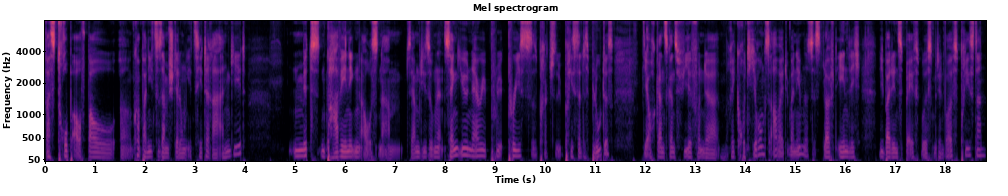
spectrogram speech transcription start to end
was Truppaufbau, äh, Kompaniezusammenstellung etc. angeht, mit ein paar wenigen Ausnahmen. Sie haben die sogenannten Sanguinary Priests, also praktisch die Priester des Blutes, die auch ganz, ganz viel von der Rekrutierungsarbeit übernehmen. Das ist, läuft ähnlich wie bei den Space Wolves mit den Wolfspriestern.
